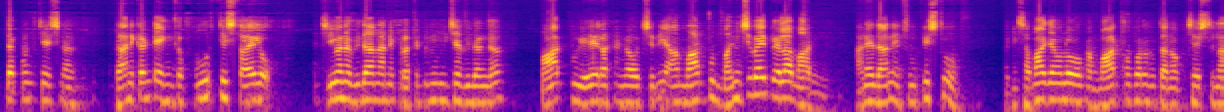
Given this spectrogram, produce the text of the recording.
ఇంతకుముందు చేసిన దానికంటే ఇంకా పూర్తి స్థాయిలో జీవన విధానాన్ని ప్రతిబింబించే విధంగా మార్పు ఏ రకంగా వచ్చింది ఆ మార్పు మంచి వైపు ఎలా మారింది అనే దాన్ని చూపిస్తూ ఈ సమాజంలో ఒక మార్పు కొరకు తను చేస్తున్న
